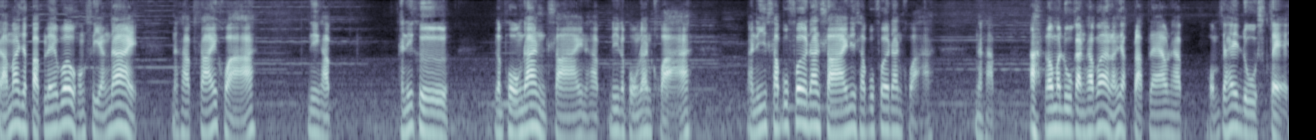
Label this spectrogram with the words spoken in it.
สามารถจะปรับเลเวลของเสียงได้นะครับ ซ้ายขวานี่ครับ อันนี้คือลำโพงด้านซ้ายนะครับ นี่ลำโพงด้านขวา อันนี้ซับวูเฟอร์ด้านซ้าย นี่ซับวูเฟอร์ด้านขวานะครับ อะเรามาดูกันครับว่าหลังจากปรับแล้วนะครับ ผมจะให้ดูสเตจ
